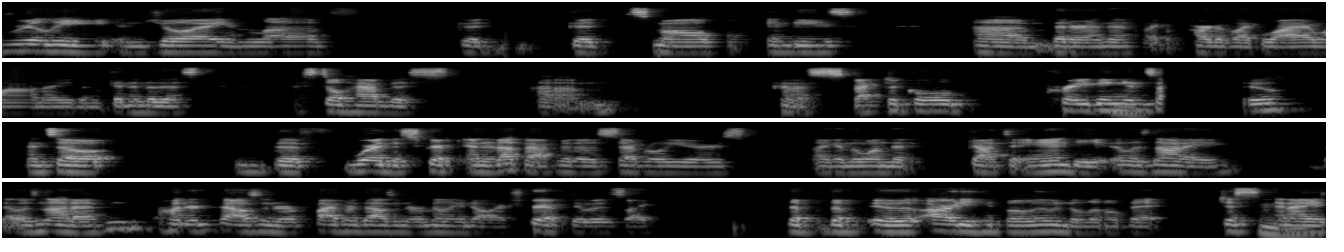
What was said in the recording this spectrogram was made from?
really enjoy and love good, good small indies um, that are in there, like a part of like why I want to even get into this, I still have this um, kind of spectacle craving inside too. And so the where the script ended up after those several years, like in the one that got to Andy, it was not a that was not a hundred thousand or five hundred thousand or a million dollar script. It was like the, the it already had ballooned a little bit. Just mm-hmm. and I was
